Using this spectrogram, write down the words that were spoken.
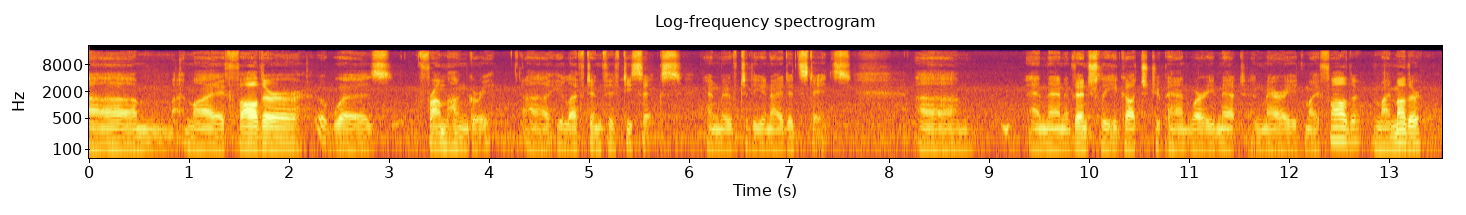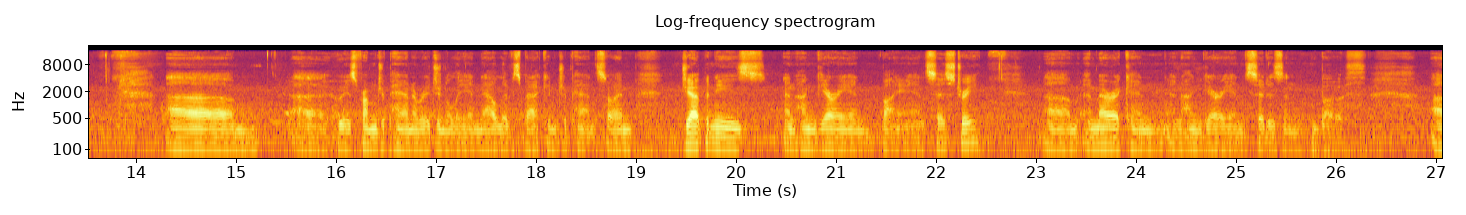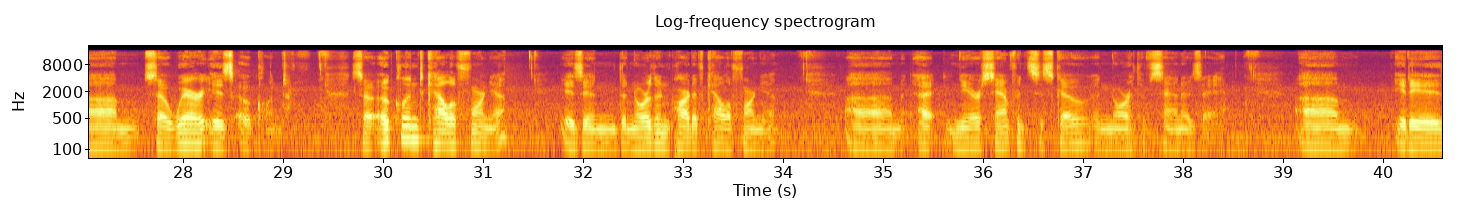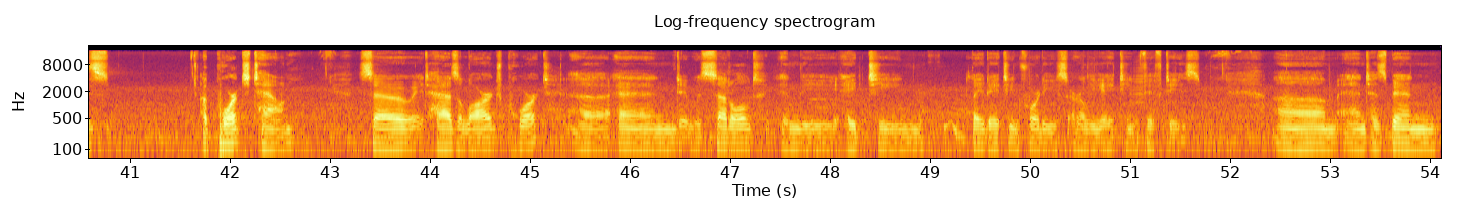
Um, my father was from Hungary. Uh, he left in 56 and moved to the United States. Um, and then eventually he got to Japan where he met and married my father, my mother, um, uh, who is from Japan originally and now lives back in Japan. So I'm Japanese and Hungarian by ancestry, um, American and Hungarian citizen both. Um, so, where is Oakland? So, Oakland, California, is in the northern part of California, um, at, near San Francisco and north of San Jose. Um, it is a port town. So it has a large port, uh, and it was settled in the 18, late 1840s, early 1850s, um, and has been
